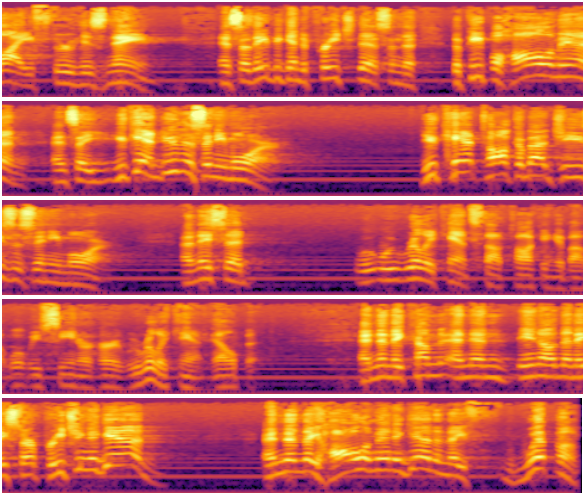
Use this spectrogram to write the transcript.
life through his name. And so they begin to preach this and the, the people haul them in and say, you can't do this anymore. You can't talk about Jesus anymore. And they said, we, we really can't stop talking about what we've seen or heard. We really can't help it. And then they come, and then, you know, then they start preaching again. And then they haul them in again, and they whip them.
